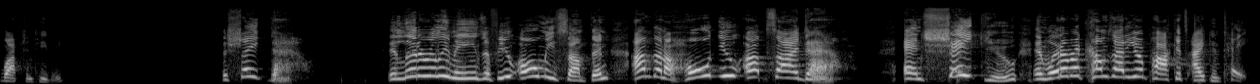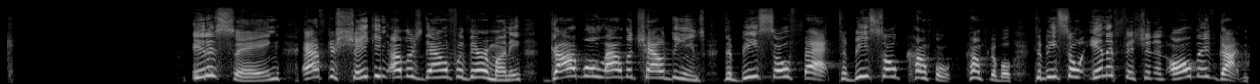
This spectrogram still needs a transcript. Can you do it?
watching TV. The shakedown. It literally means if you owe me something, I'm going to hold you upside down and shake you, and whatever comes out of your pockets, I can take. It is saying, after shaking others down for their money, God will allow the Chaldeans to be so fat, to be so comfort, comfortable, to be so inefficient in all they've gotten,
